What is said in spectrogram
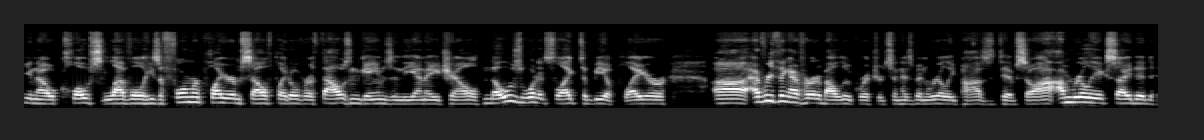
you know close level. He's a former player himself, played over a thousand games in the NHL, knows what it's like to be a player. Uh, everything I've heard about Luke Richardson has been really positive, so I, I'm really excited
